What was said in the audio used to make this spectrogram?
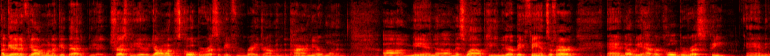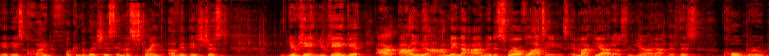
Again, if y'all want to get that, trust me, y'all want this cold brew recipe from Ree Drummond, the Pioneer Woman. Uh, me and uh, Miss YLP, we are big fans of her, and uh, we have her cold brew recipe, and it is quite fucking delicious. And the strength of it is just you can't you can't get. I I don't even I mean I made to swear off lattes and macchiatos from here on out because this cold brew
